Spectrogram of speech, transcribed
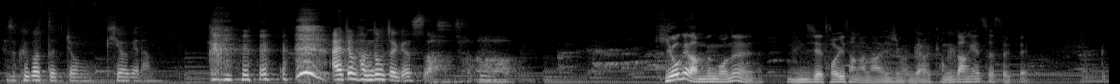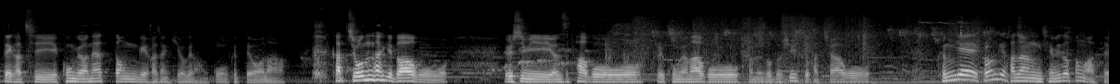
그래서 그것도 좀 기억에 남. 아좀 감동적이었어. 기억에 남는 거는 이제 더 이상은 아니지만 내가 경당 했었을 때 그때 같이 공연했던 게 가장 기억에 남고 그때 워낙 같이 혼나기도 하고 열심히 연습하고 그리고 공연하고 그러면서도 실수 같이 하고 그런 게 그런 게 가장 재밌었던 것 같아.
